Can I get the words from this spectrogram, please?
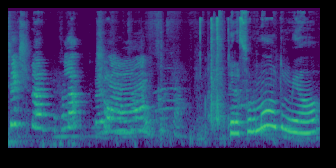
Çek şuradan. Kılan. Çok. Telefonumu aldım ya.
